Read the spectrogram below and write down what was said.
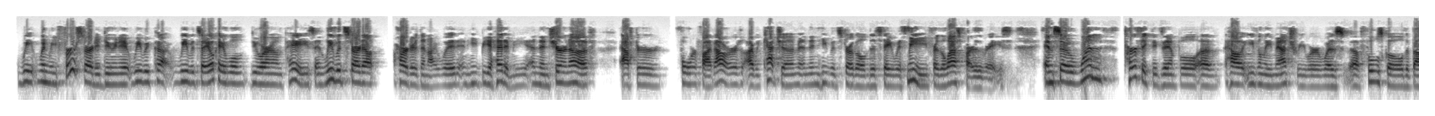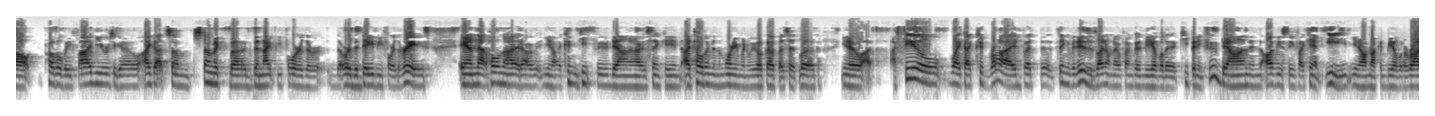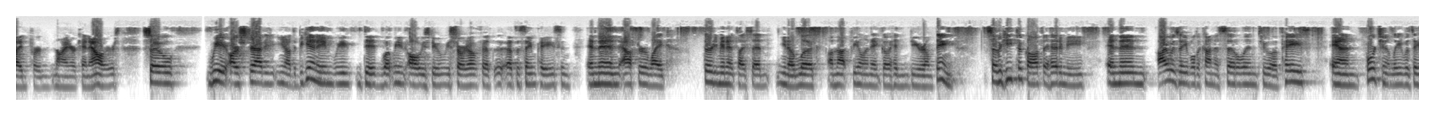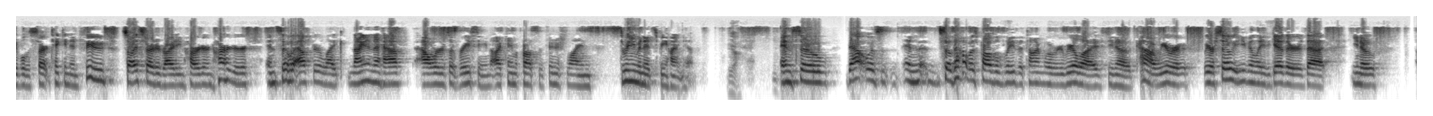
we, when we first started doing it, we would, we would say, okay, we'll do our own pace and Lee would start out harder than I would and he'd be ahead of me. And then sure enough, after four or five hours, I would catch him and then he would struggle to stay with me for the last part of the race. And so one perfect example of how evenly matched we were was uh, Fool's Gold about probably five years ago, I got some stomach bug the night before the, or the day before the race. And that whole night, I, you know, I couldn't keep food down and I was thinking, I told him in the morning when we woke up, I said, look, you know, I, I feel like I could ride, but the thing of it is, is I don't know if I'm going to be able to keep any food down. And obviously if I can't eat, you know, I'm not going to be able to ride for nine or 10 hours. So we, our strategy, you know, at the beginning, we did what we always do. And we start off at the, at the same pace. And, and then after like 30 minutes, I said, you know, look, I'm not feeling it. Go ahead and do your own thing. So he took off ahead of me and then I was able to kind of settle into a pace and fortunately was able to start taking in food. So I started riding harder and harder. And so after like nine and a half hours of racing, I came across the finish line three minutes behind him. Yeah. And so that was, and so that was probably the time where we realized, you know, God, we were, we were so evenly together that, you know,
